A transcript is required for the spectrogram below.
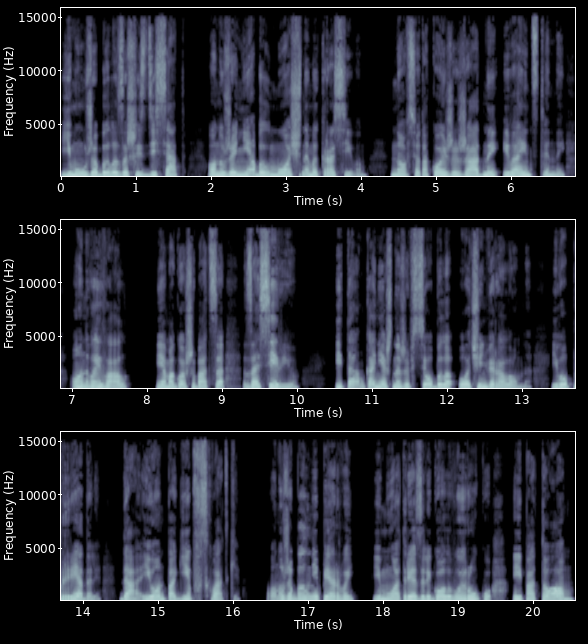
Ему уже было за 60. Он уже не был мощным и красивым. Но все такой же жадный и воинственный. Он воевал, я могу ошибаться, за Сирию. И там, конечно же, все было очень вероломно. Его предали. Да, и он погиб в схватке. Он уже был не первый. Ему отрезали голову и руку. И потом...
